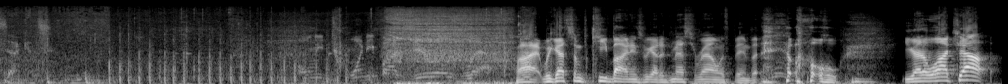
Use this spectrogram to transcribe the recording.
Seconds. Only 25 zeros left. All right, we got some key bindings we got to mess around with, Ben. But oh, you got to watch out.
